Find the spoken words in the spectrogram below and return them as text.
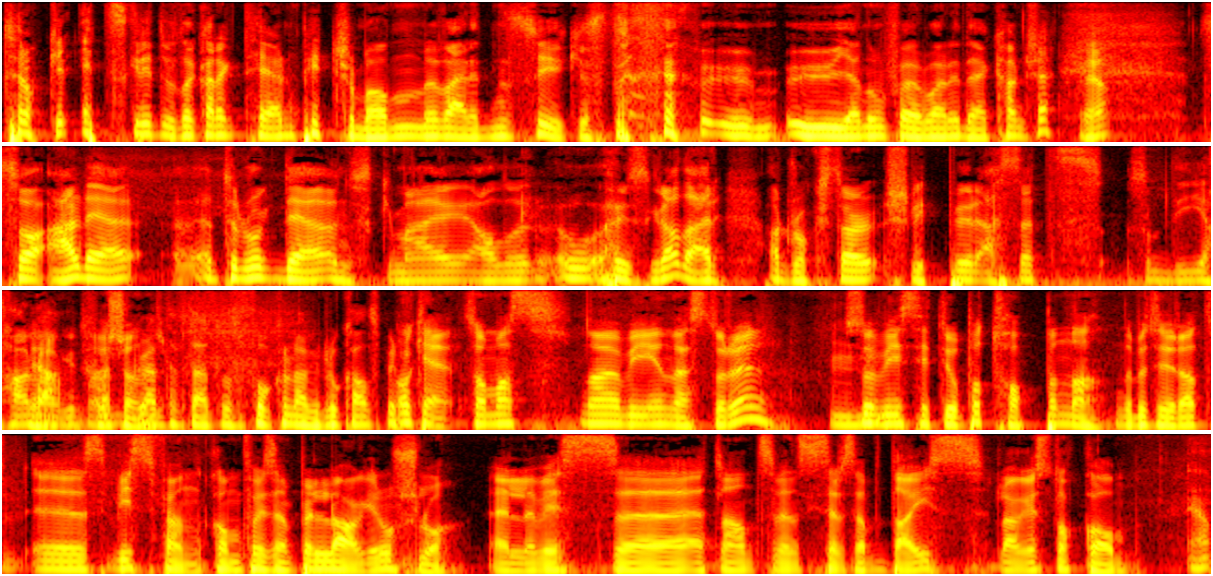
tråkker ett skritt ut av karakteren Pitchermannen med verdens sykeste ugjennomførbare idé, kanskje, Ja. Så er det Jeg tror nok det jeg ønsker meg i aller høyeste grad, er at Rockstar slipper assets som de har laget ja, for. Grand Theft Auto, så folk kan lage lokalspill. Ok, Thomas. Nå er jo vi investorer, Mhm. så vi sitter jo på toppen. da Det betyr at eh, hvis Funcom f.eks. lager Oslo, eller hvis eh, et eller annet svensk selskap Dice lager Stockholm, Ja.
